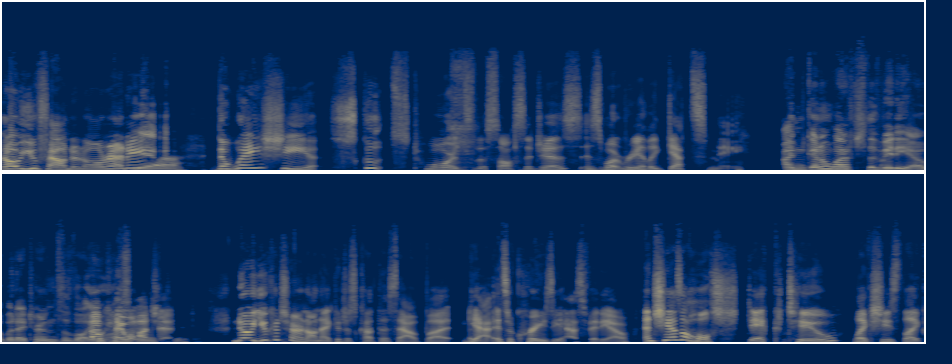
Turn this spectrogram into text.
Oh, you found it already? Yeah. The way she scoots towards the sausages is what really gets me. I'm gonna watch the video, but I turned the volume. Okay, off, so watch it. No, you could turn on. I could just cut this out, but yeah, Okay. it's a crazy ass video. And she has a whole shtick too. Like she's like,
